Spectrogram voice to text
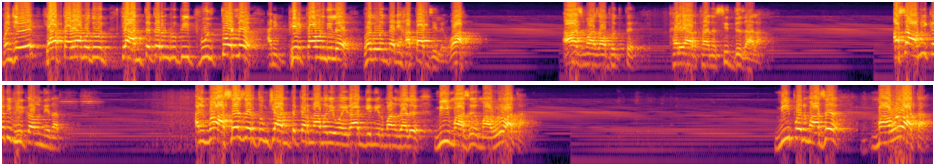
म्हणजे ह्या तळ्यामधून त्या अंतकरण रूपी फूल तोडलं आणि फिरकावून दिलं भगवंताने हातात दिलं. वा! आज माझा भक्त खऱ्या अर्थानं सिद्ध झाला. असं आम्ही कधी भिरकावून देणार? आणि मग असं जर तुमच्या अंतकरणामध्ये वैराग्य निर्माण झालं मी माझं मावळो आता. मी पण माझं मावळो आता.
